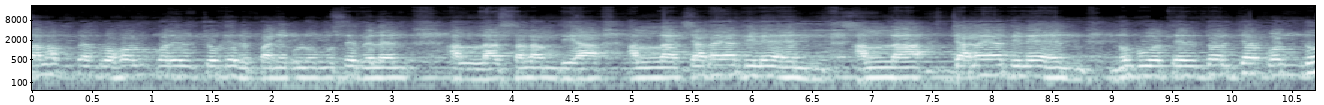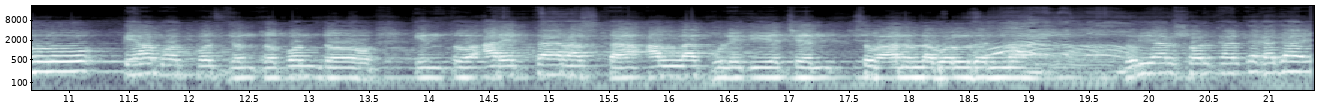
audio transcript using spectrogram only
সালামটা গ্রহণ করে চোখের পানিগুলো মুছে ফেলেন। আল্লাহ সালাম দিয়া আল্লাহ জানায়া দিলেন আল্লাহ জানায়া দিলেন নবুয়তের দরজা বন্ধ কেয়ামত পর্যন্ত বন্ধ। কিন্তু আরেকটা রাস্তা আল্লাহ খুলে দিয়েছেন। সুবহানাল্লাহ বলবেন না। দুনিয়ার সরকার দেখা যায়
